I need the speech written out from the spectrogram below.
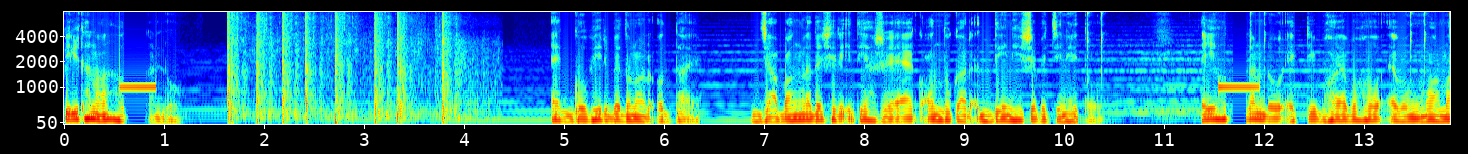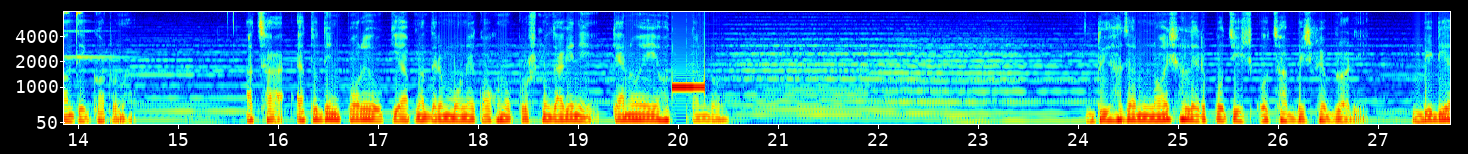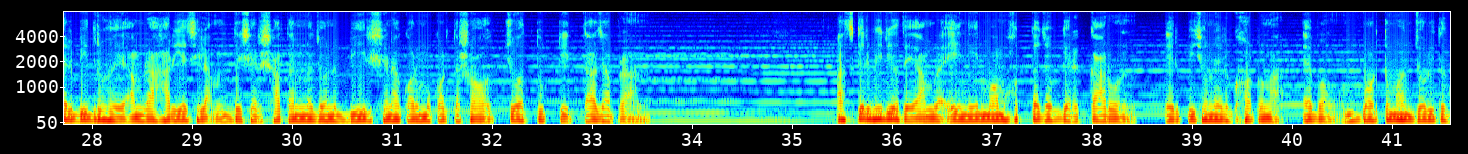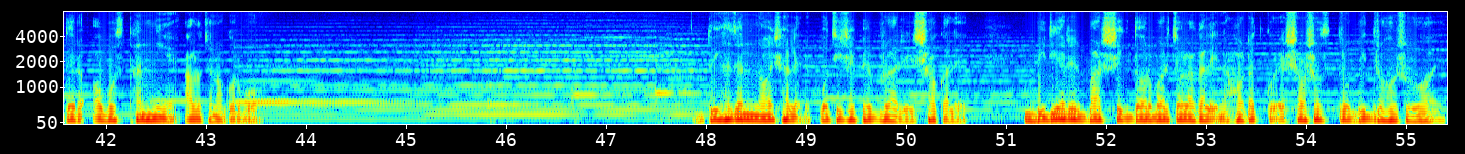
পিলখানা হত্যাকাণ্ড। এক গভীর বেদনার অধ্যায়, যা বাংলাদেশের ইতিহাসে এক অন্ধকার দিন হিসেবে চিহ্নিত। এই হত্যাকাণ্ড একটি ভয়াবহ এবং মর্মান্তিক ঘটনা। আচ্ছা এতদিন পরেও কি আপনাদের মনে কখনো প্রশ্ন জাগেনি কেন এই হত্যাকাণ্ড? দুই হাজার নয় সালের পঁচিশ ও ছাব্বিশ ফেব্রুয়ারি। বিডিআর বিদ্রোহে আমরা হারিয়েছিলাম দেশের সাতান্ন জন বীর সেনা কর্মকর্তা সহ চুয়াত্তরটি তাজা প্রাণ। আজকের ভিডিওতে আমরা এই নির্মম হত্যাযজ্ঞের কারণ, এর পিছনের ঘটনা এবং বর্তমান জড়িতদের অবস্থান নিয়ে আলোচনা করব। দুই হাজার নয় সালের পঁচিশে ফেব্রুয়ারির সকালে বিডিআরের বার্ষিক দরবার চলাকালীন হঠাৎ করে সশস্ত্র বিদ্রোহ শুরু হয়।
